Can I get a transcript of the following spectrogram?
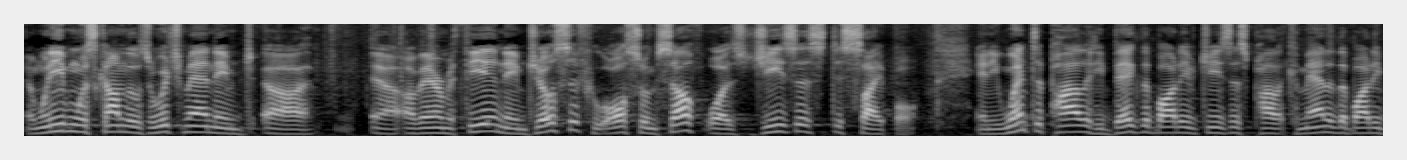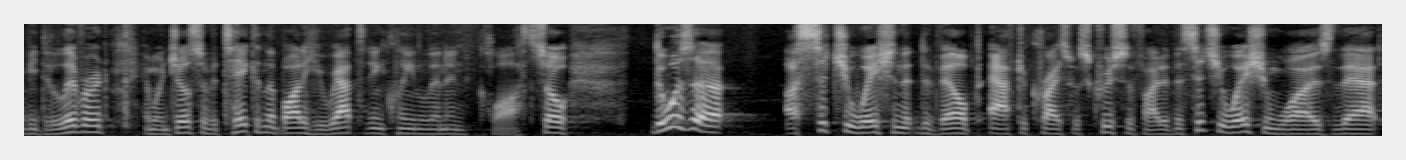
And when even was come, there was a rich man named uh, uh, of Arimathea named Joseph, who also himself was Jesus' disciple. And he went to Pilate. He begged the body of Jesus. Pilate commanded the body be delivered. And when Joseph had taken the body, he wrapped it in clean linen cloth. So there was a a situation that developed after Christ was crucified. And the situation was that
